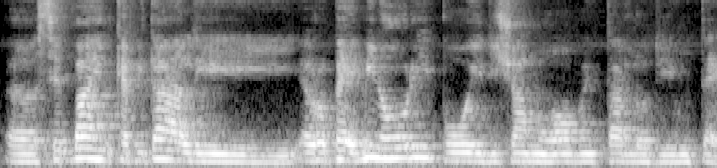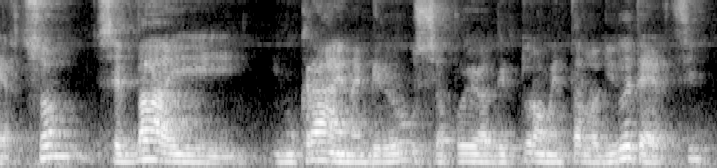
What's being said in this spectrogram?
Uh, se vai in capitali europei minori puoi diciamo aumentarlo di un terzo, se vai in Ucraina, in Bielorussia puoi addirittura aumentarlo di due terzi,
